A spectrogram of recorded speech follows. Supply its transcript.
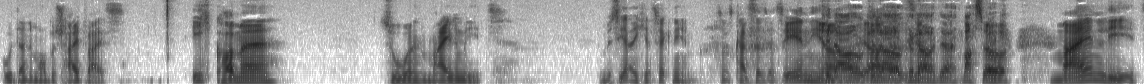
gut dann immer Bescheid weiß. Ich komme zu meinem Lied. Müsste ich eigentlich jetzt wegnehmen. Sonst kannst du das ja sehen hier. Genau, ja, genau, genau. Ja, mach's so, weg. mein Lied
